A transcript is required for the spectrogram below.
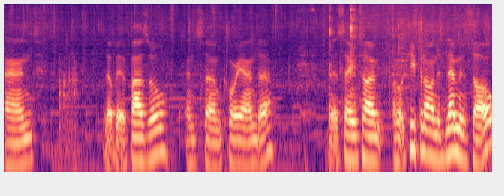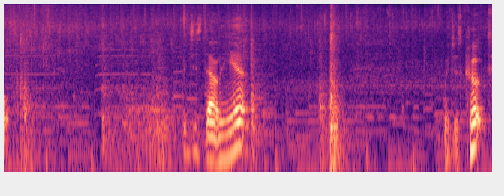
and a little bit of basil and some coriander. At the same time, I've got to keep an eye on the lemon sole which is down here, which is cooked.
